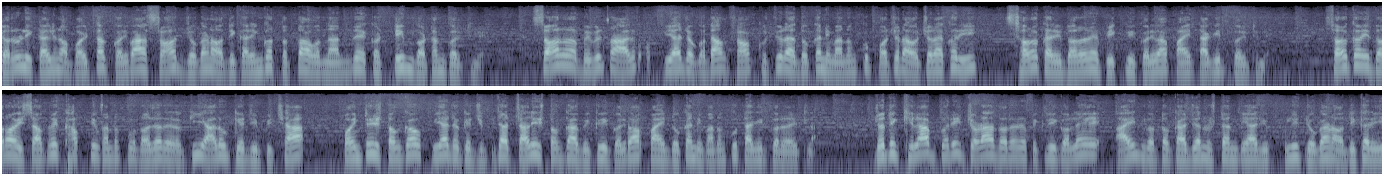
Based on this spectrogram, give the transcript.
ଜରୁରୀକାଳୀନ ବୈଠକ କରିବା ସହ ଯୋଗାଣ ଅଧିକାରୀଙ୍କ ତତ୍ତ୍ୱାବଧାନରେ ଏକ ଟିମ୍ ଗଠନ କରିଥିଲେ ସହରର ବିଭିନ୍ନ ଆଳୁ ଓ ପିଆଜ ଗୋଦାମ ସହ ଖୁଚୁରା ଦୋକାନୀମାନଙ୍କୁ ପଚରା ଉଚରା କରି ସରକାରୀ ଦରରେ ବିକ୍ରି କରିବା ପାଇଁ ତାଗିଦ କରିଥିଲେ सरकारी दर हिसा खापी मजरे रि आलु केजी पिछा पैँतिस टा पिया केजी पिछा चालिस टङा बिक्री गर्ने दोकाी म तागिद गरिदि खिलाफ गरि चढा दर बिक्री गइनगत पुलिस दिाण अधिकारी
